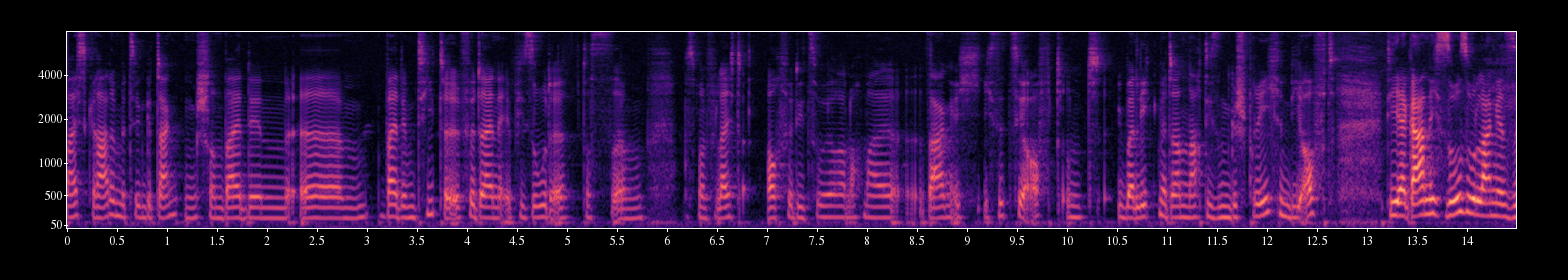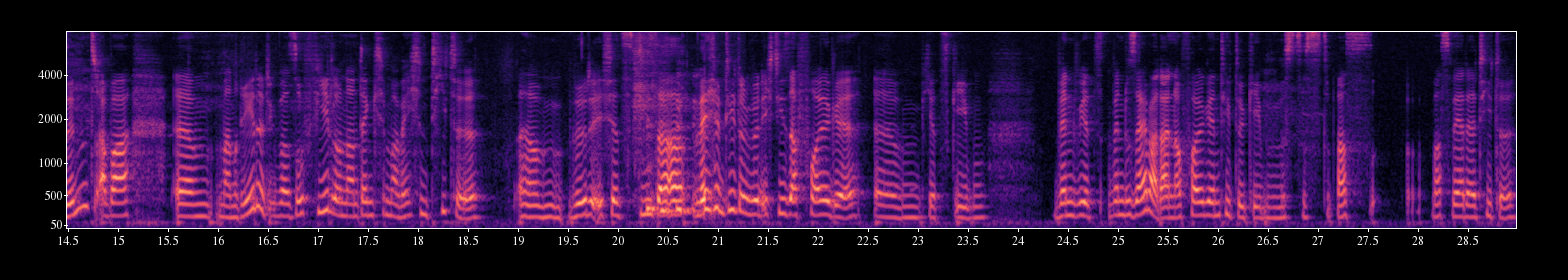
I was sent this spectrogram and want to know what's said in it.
war ich gerade mit den Gedanken schon bei, den, ähm, bei dem Titel für deine Episode. Das ähm, muss man vielleicht auch für die Zuhörer nochmal sagen. Ich, ich sitze hier oft und überlege mir dann nach diesen Gesprächen, die oft, die ja gar nicht so, so lange sind, aber ähm, man redet über so viel und dann denke ich immer, welchen Titel ähm, würde ich jetzt dieser, welchen Titel würde ich dieser Folge ähm, jetzt geben? Wenn du jetzt, wenn du selber deiner Folge einen Titel geben müsstest, was, was wäre der Titel?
